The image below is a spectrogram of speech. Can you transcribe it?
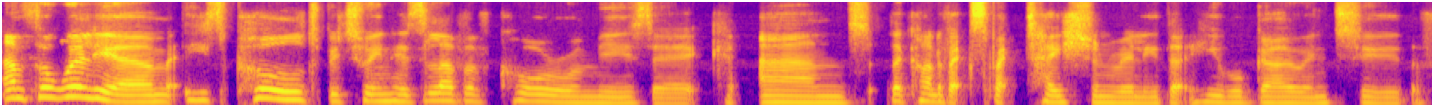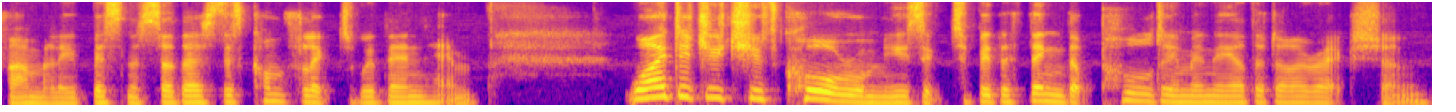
And for William, he's pulled between his love of choral music and the kind of expectation, really, that he will go into the family business. So there's this conflict within him. Why did you choose choral music to be the thing that pulled him in the other direction?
